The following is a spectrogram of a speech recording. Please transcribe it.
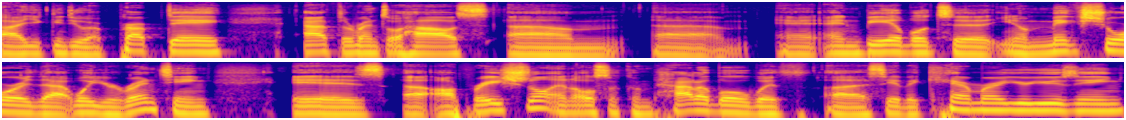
Uh, you can do a prep day at the rental house um, um, and, and be able to you know make sure that what you're renting is uh, operational and also compatible with uh, say the camera you're using.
